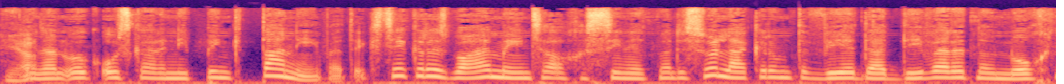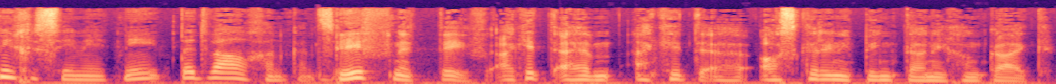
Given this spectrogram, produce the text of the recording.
ja. en dan ook Oscar en die Pink Tannie wat ek seker is baie mense al gesien het, maar dit is so lekker om te weet dat die wat dit nou nog nie gesien het nie, dit wel gaan kan sien. Definitief. Ek het um, ek het uh, Oscar en die Pink Tannie gaan kyk.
